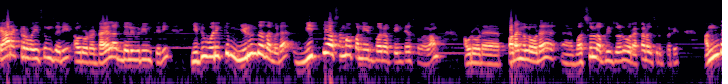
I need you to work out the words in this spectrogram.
கேரக்டர் வைஸும் சரி அவரோட டயலாக் டெலிவரியும் சரி இது வரைக்கும் இருந்ததை விட வித்தியாசமா பண்ணியிருப்பாரு அப்படின்ட்டே சொல்லலாம். அவரோட படங்களோட வசூல் அப்படின்னு சொல்லிட்டு ஒரு ரெக்கார்டு வச்சிருப்பாரு. அந்த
